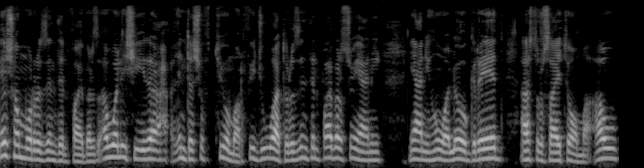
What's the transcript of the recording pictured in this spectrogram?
إيش هم ال rosenthal fibers أول شيء إذا أنت شفت tumor في جواته rosenthal fibers شو يعني؟ يعني هو low grade astrocytoma أو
